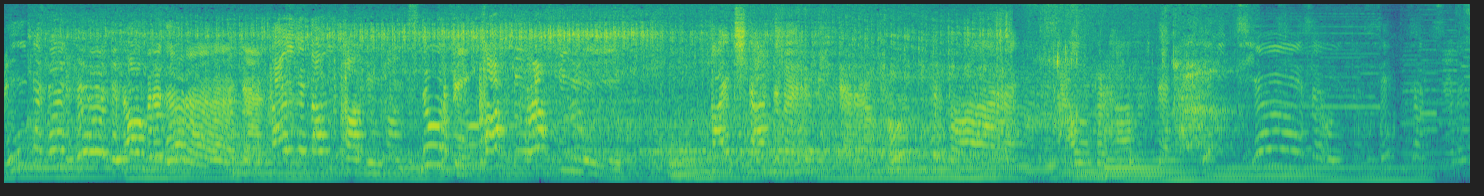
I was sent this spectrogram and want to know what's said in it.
Liebe sehr verehrte Damen und Herren, der feine Dampfkaffee nur bei Kaffee Raffi. Wir mit der wunderbaren, zauberhaften, deliziösen und sensationellen...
